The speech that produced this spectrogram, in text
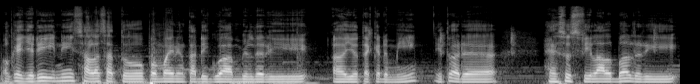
Oke, jadi ini salah satu pemain yang tadi gua ambil dari uh, Youth Academy. Itu ada Jesus Villalba dari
